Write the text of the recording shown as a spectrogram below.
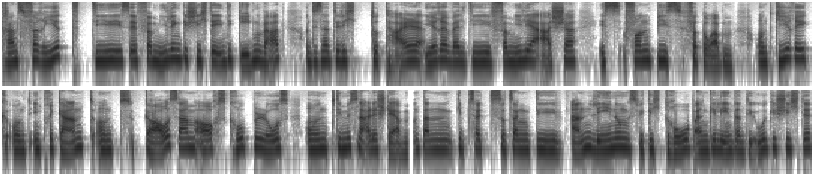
transferiert diese Familiengeschichte in die Gegenwart und ist natürlich total irre, weil die Familie Ascher ist von bis verdorben und gierig und intrigant und grausam auch, skrupellos und die müssen alle sterben. Und dann gibt es halt sozusagen die Anlehnung, ist wirklich grob angelehnt an die Urgeschichte,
